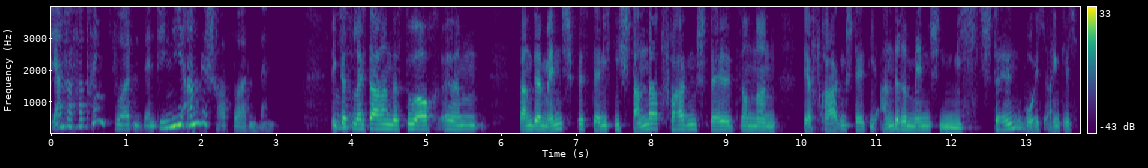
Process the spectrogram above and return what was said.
die einfach verdrängt worden sind, die nie angeschaut worden sind. Liegt so, das vielleicht daran, dass du auch ähm, dann der Mensch bist, der nicht die Standardfragen stellt, sondern der Fragen stellt, die andere Menschen nicht stellen, wo ich eigentlich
